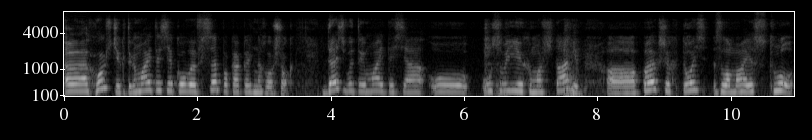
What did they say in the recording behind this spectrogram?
Е, горщик тримайтеся, коли все покакать на горшок. Десь ви тримаєтеся у, у своїх масштабів, а перше хтось зламає стол.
